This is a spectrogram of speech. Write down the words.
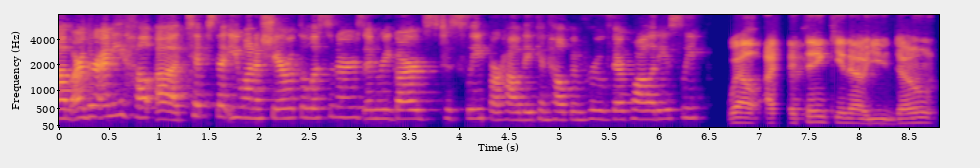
Um, are there any help, uh, tips that you want to share with the listeners in regards to sleep or how they can help improve their quality of sleep? Well, I think, you know, you don't,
